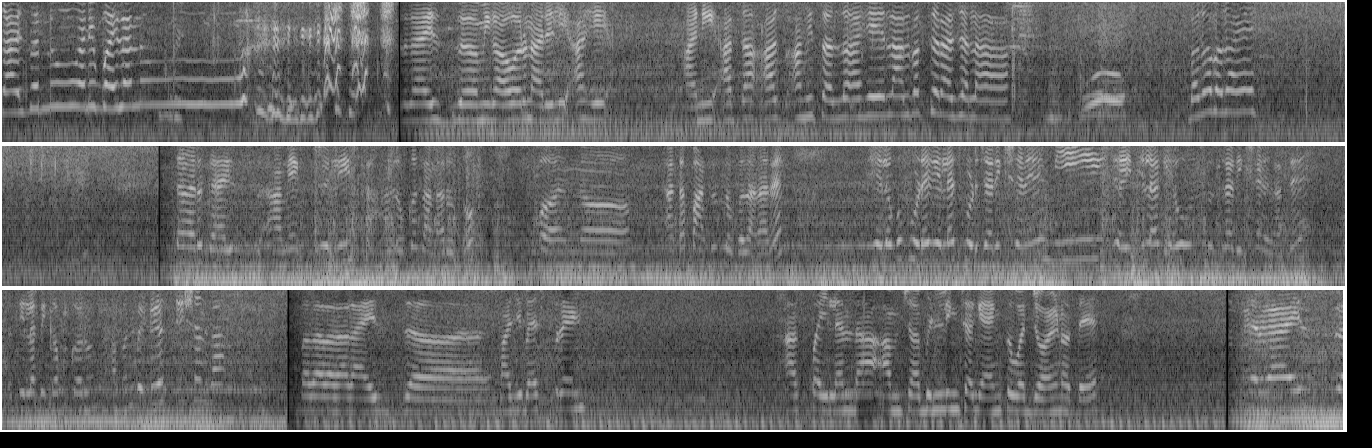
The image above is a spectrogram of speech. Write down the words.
गायजांनू आणि बैलांनू. गाईज मी गावावरून आलेली आहे. आणि आता आज आम्ही चाललो आहे लालबागच्या राजाला. बघा बघा हे तर गाईज आम्ही ॲक्च्युली सहा लोक जाणार होतो. पण आता पाचच लोक जाणार आहे. हे लोक पुढे गेले आहेत पुढच्या रिक्षेने. मी जयतीला घेऊन दुसऱ्या रिक्षेने जाते. तर तिला पिकअप करून आपण भेटूया स्टेशनला बघा बघा गाईज माझी बेस्ट फ्रेंड आज पहिल्यांदा आमच्या बिल्डिंगच्या गँगसोबत जॉईन होते. तर गाईज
